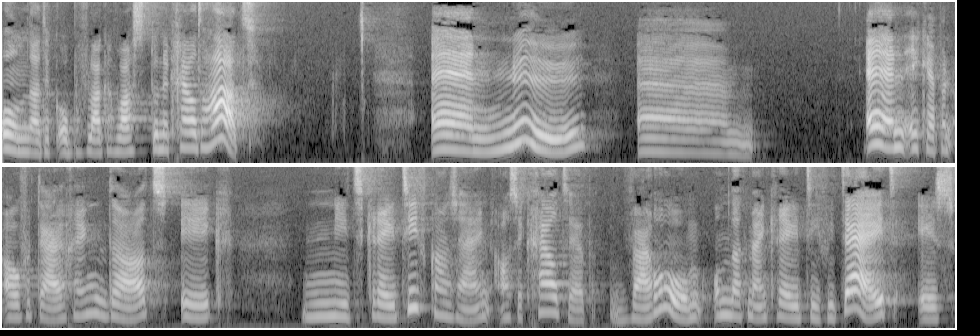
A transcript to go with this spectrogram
omdat ik oppervlakkig was toen ik geld had. En nu, uh, En ik heb een overtuiging dat ik niet creatief kan zijn als ik geld heb. Waarom? Omdat mijn creativiteit is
